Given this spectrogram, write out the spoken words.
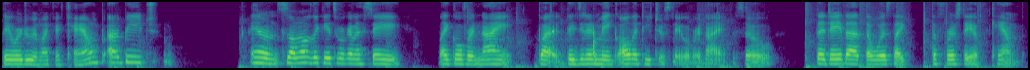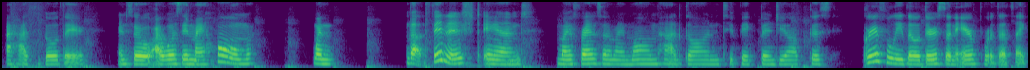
they were doing like a camp at beach. And some of the kids were gonna stay like overnight, but they didn't make all the teachers stay overnight. So the day that that was like the first day of camp, I had to go there. And so I was in my home when that finished and my friends and my mom had gone to pick Benji up because gratefully though there's an airport that's like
